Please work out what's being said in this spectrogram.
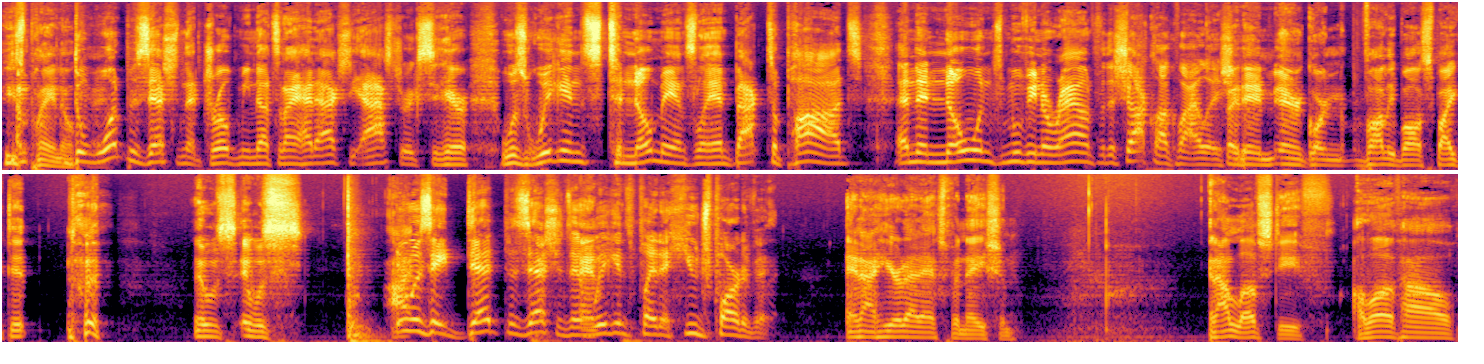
He's playing okay. The one possession that drove me nuts, and I had actually asterisks here, was Wiggins to no man's land, back to pods, and then no one's moving around for the shot clock violation. And then Aaron Gordon volleyball spiked it. it was it was it was a dead possession, and, And- Wiggins played a huge part of it. and I hear that explanation. And I love Steve. I love how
